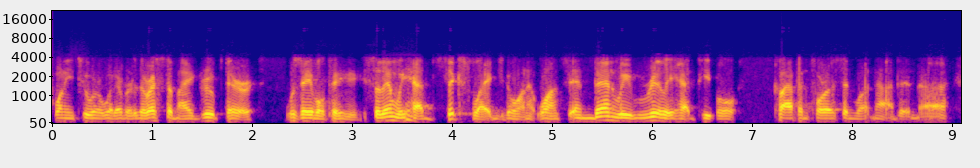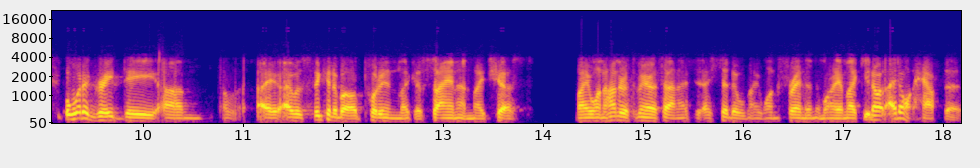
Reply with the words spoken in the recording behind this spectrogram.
22 or whatever, the rest of my group there was able to. So then we had six flags going at once. And then we really had people clapping for us and whatnot. And, uh, but what a great day. Um, I, I was thinking about putting like a sign on my chest my 100th marathon, I, I, said to my one friend in the morning, I'm like, you know what? I don't have to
